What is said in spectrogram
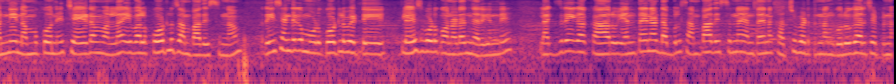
అన్నీ నమ్ముకొని చేయడం వల్ల ఇవాళ కోట్లు సంపాదిస్తున్నాం. రీసెంట్గా మూడు కోట్లు పెట్టి ప్లేస్ కూడా కొనడం జరిగింది. లగ్జరీగా కారు ఎంతైనా డబ్బులు సంపాదిస్తున్నా ఎంతైనా ఖర్చు పెడుతున్నాం గురువుగారు చెప్పిన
